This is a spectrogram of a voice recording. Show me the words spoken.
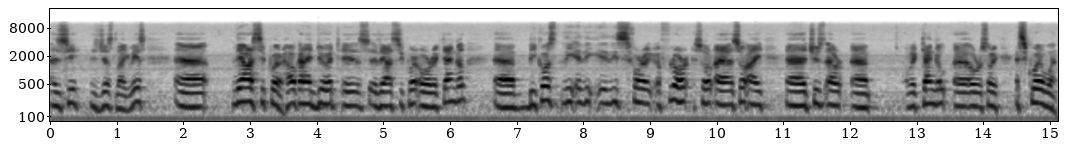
as you see it's just like this. Uh, they are square. How can I do it is uh, they are square or rectangle? Uh, because the, the this is for a, floor so uh, so I uh, choose a uh, rectangle uh, or sorry a square one.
